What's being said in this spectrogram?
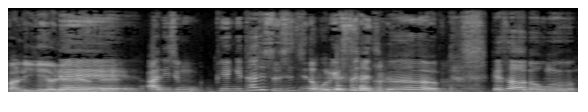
빨리 이게 열려야 되는데. 네. 아니 지금 비행기 타실 수 있을지도 모르겠어요 지금. 그래서 너무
